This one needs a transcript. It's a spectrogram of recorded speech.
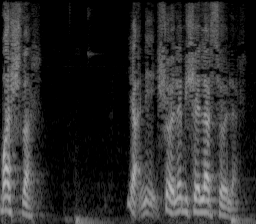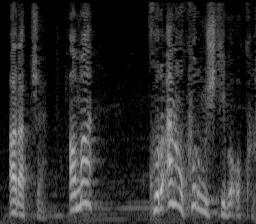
Başlar. Yani şöyle bir şeyler söyler Arapça. Ama Kur'an okurmuş gibi okur.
